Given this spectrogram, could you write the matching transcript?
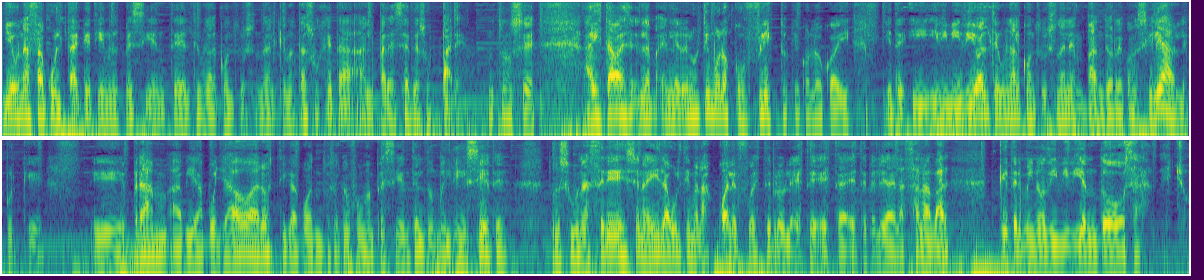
Y es una facultad que tiene el presidente del Tribunal Constitucional que no está sujeta al parecer de sus pares. Entonces, ahí estaba el, último de los conflictos que colocó ahí y, te- y- dividió al Tribunal Constitucional en bandos reconciliables, porque eh, Bram había apoyado a Aróstica cuando se transformó en presidente el 2017. Entonces hubo una serie de decisiones ahí, la última de las cuales fue este, este, esta, pelea de la sala bar que terminó dividiendo, o sea, de hecho,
